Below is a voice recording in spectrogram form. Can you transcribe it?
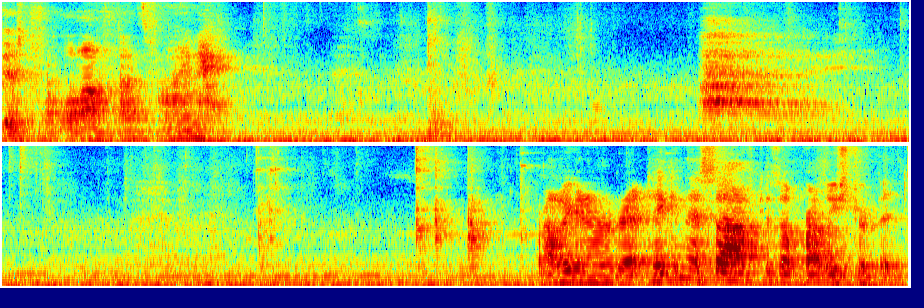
just fall off, that's fine. Probably gonna regret taking this off because I'll probably strip it.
